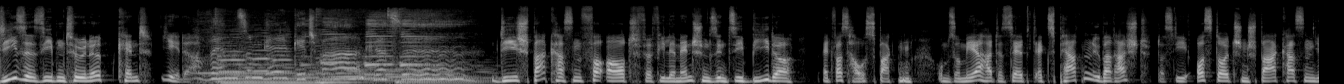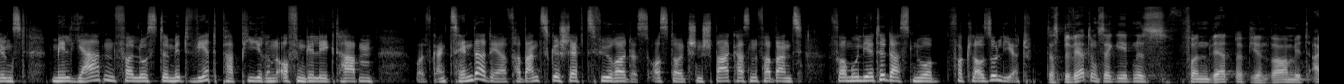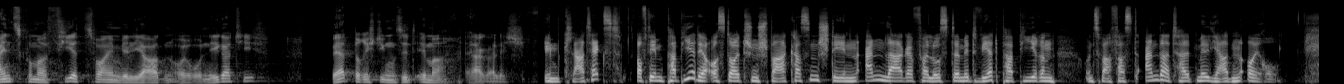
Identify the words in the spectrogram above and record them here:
Diese sieben Töne kennt jeder. Wenn's um Geld geht, Sparkasse. Die Sparkassen vor Ort, für viele Menschen sind sie bieder, etwas Hausbacken. Umso mehr hat es selbst Experten überrascht, dass die ostdeutschen Sparkassen jüngst Milliardenverluste mit Wertpapieren offengelegt haben. Wolfgang Zender, der Verbandsgeschäftsführer des Ostdeutschen Sparkassenverbands, formulierte das nur verklausuliert. Das Bewertungsergebnis von Wertpapieren war mit 1,42 Milliarden Euro negativ. Wertberichtigungen sind immer ärgerlich. Im Klartext, auf dem Papier der ostdeutschen Sparkassen stehen Anlageverluste mit Wertpapieren, und zwar fast anderthalb Milliarden Euro.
